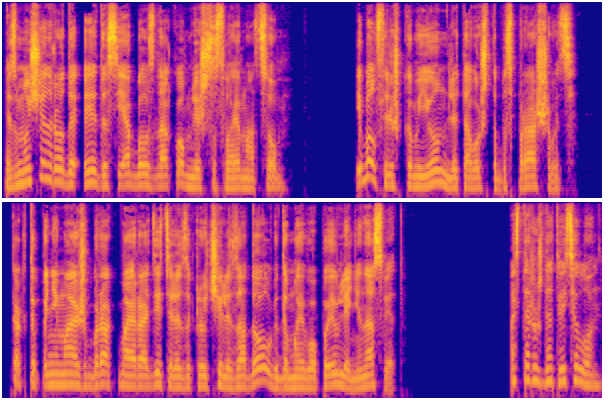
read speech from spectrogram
«Из мужчин рода Эйдес я был знаком лишь со своим отцом. И был слишком юн для того, чтобы спрашивать. Как ты понимаешь, брак мои родители заключили задолго до моего появления на свет». Осторожно ответил он.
